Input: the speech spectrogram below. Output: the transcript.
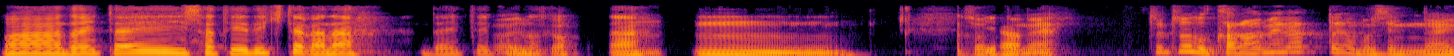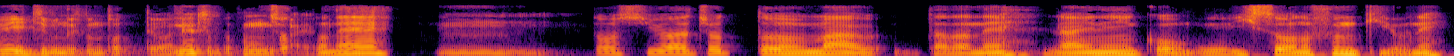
まあ、大体査定できたかな。大体こんな大丈夫ですか？な。うん。ちょっとね。ちょっと辛めだったかもしれないね、一部の人にとってはね、ちょっと今ちょ回。っとね、うん。今年はちょっと、まあ、ただね、来年以降、一層の奮起をね、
